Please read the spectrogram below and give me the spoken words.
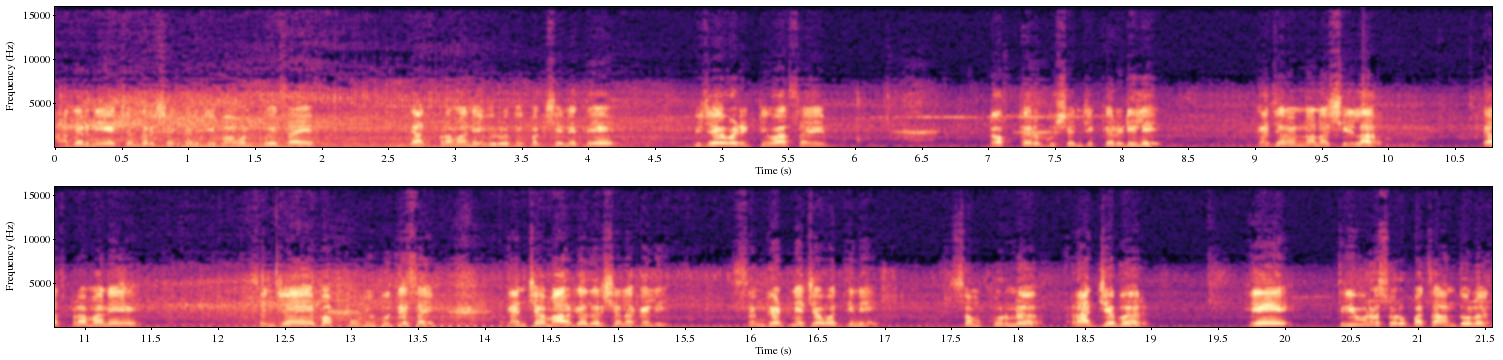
आदरणीय चंद्रशेखरजी बावनकुळे साहेब त्याचप्रमाणे विरोधी पक्षनेते विजय वडेट्टीवार साहेब डॉक्टर भूषणजी कर्डिले गजानन नाना शेलार त्याचप्रमाणे संजय बाप्पू विभूते साहेब यांच्या मार्गदर्शनाखाली संघटनेच्या वतीने संपूर्ण राज्यभर हे तीव्र स्वरूपाचं आंदोलन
